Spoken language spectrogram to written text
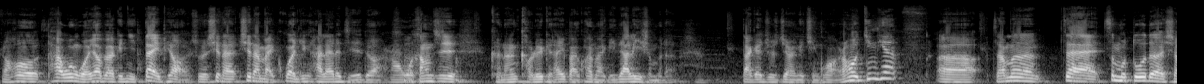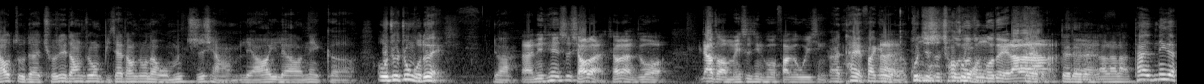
然后他问我要不要给你带票，说现在现在买冠军还来得及，对吧？然后我当即 可能考虑给他一百块买个意大利什么的，大概就是这样一个情况。然后今天呃，咱们在这么多的小组的球队当中比赛当中呢，我们只想聊一聊那个欧洲中国队，对吧？啊，那天是小阮，小阮给我一大早没事情给我发个微信，啊、他也发给我了，哎估计是超欧送我洲中国队啦啦啦，对对对对，哎啦啦啦。他那个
